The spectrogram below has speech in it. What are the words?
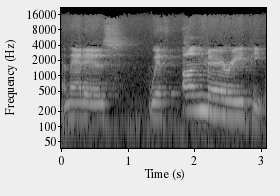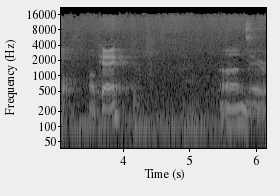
and that is with unmarried people, okay? Unmarried.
